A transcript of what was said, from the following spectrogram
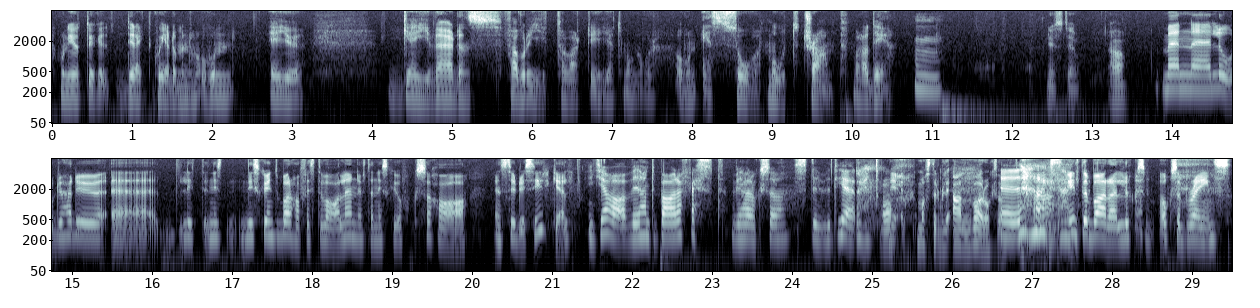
hon är ju inte direkt queer då, men hon är ju gayvärldens favorit, har varit i jättemånga år. Och hon är så mot Trump, bara det. Mm. Just det. Ja. Men eh, Lo, du hade ju eh, lite, ni, ni ska ju inte bara ha festivalen utan ni ska ju också ha en studiecirkel. Ja, vi har inte bara fest, vi har också studier. Åh, måste det bli allvar också? Eh, Ja, inte bara looks, också brains.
